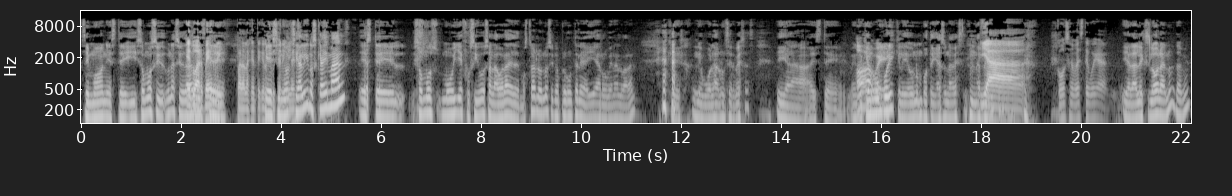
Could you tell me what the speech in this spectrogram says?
Simón, este, y somos una ciudad... Edward este, Berry, para la gente que, lo que escucha si, en no- inglés. si alguien nos cae mal, este, somos muy efusivos a la hora de demostrarlo, ¿no? Si no, pregúntale ahí a Rubén Albarán, que le volaron cervezas, y a, este, Enrique. Bunbury, que le dio un botellazo una vez. una Y a... ¿Cómo se llama este güey? Y al Alex Lora, ¿no? También.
